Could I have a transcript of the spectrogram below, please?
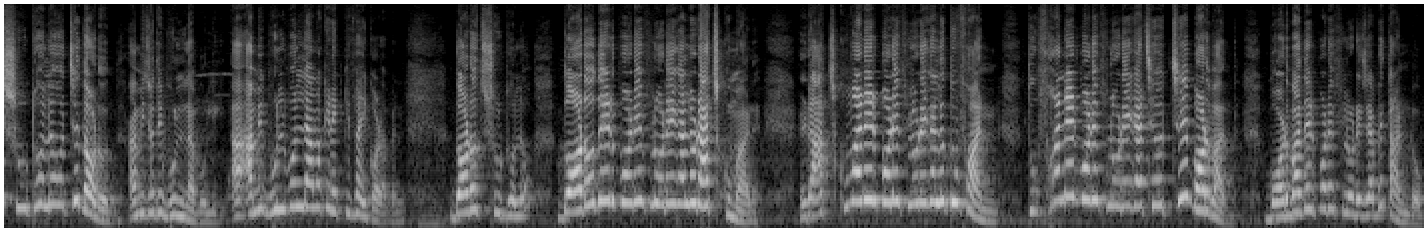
শ্যুট হলো হচ্ছে দরদ। আমি যদি ভুল না বলি। আমি ভুল বললে আমাকে রেকটিফাই করাবেন। দরদ শ্যুট হলো। দরদের পরে ফ্লোরে গেল রাজকুমার। রাজকুমারের পরে ফ্লোরে গেল তুফান। তুফানের পরে ফ্লোরে গেছে হচ্ছে বরবাদ। বরবাদের পরে ফ্লোরে যাবে তাণ্ডব।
